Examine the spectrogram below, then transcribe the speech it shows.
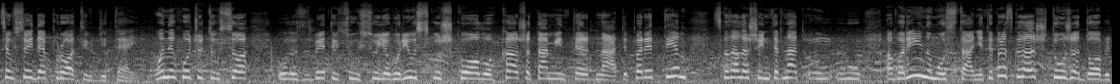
це все йде проти дітей. Вони хочуть все збити цю всю яворівську школу, кажуть, що там інтернат. Перед тим сказали, що інтернат у, у аварійному стані. Тепер сказали, що це вже добре.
